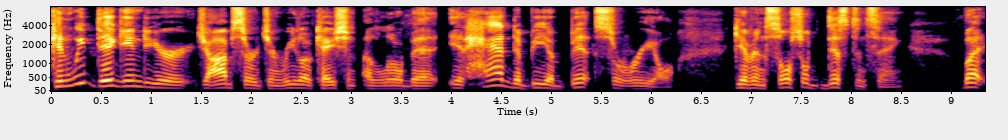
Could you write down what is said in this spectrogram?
can we dig into your job search and relocation a little bit? It had to be a bit surreal given social distancing. But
